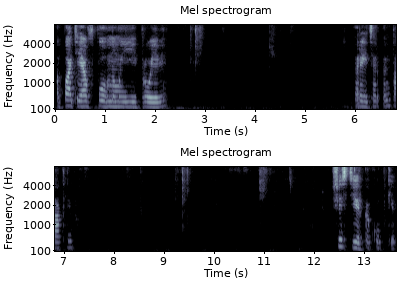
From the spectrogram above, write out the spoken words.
Апатія в повному її прояві. Рицар Пентаклів. Шестірка кубків.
